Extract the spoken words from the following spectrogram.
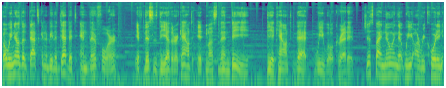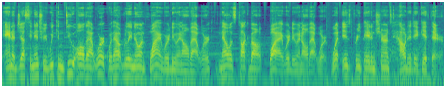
but we know that that's going to be the debit, and therefore, if this is the other account, it must then be the account that we will credit. Just by knowing that we are recording and adjusting entry, we can do all that work without really knowing why we're doing all that work. Now let's talk about why we're doing all that work. What is prepaid insurance? How did it get there?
